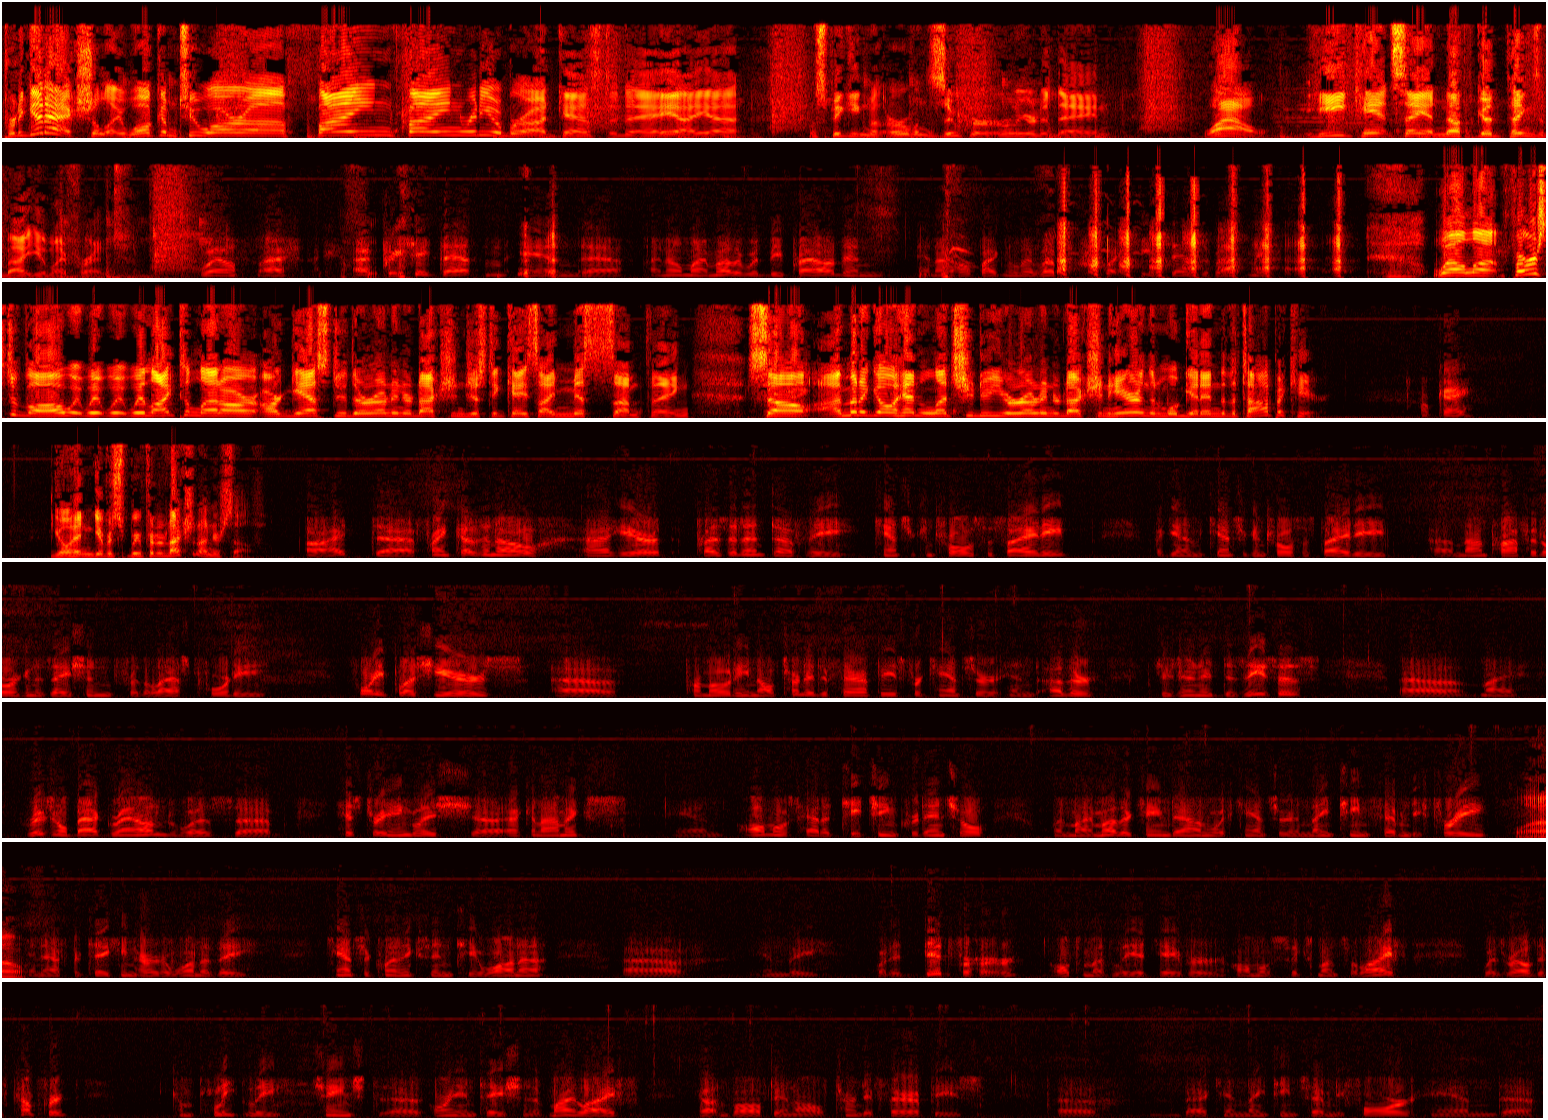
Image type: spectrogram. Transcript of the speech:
Pretty good, actually. Welcome to our uh, fine, fine radio broadcast today. I uh, was speaking with Irwin Zucker earlier today, and wow, he can't say enough good things about you, my friend. Well, I I appreciate that, and, and uh, I know my mother would be proud, and and I hope I can live up to what he says about me. Well, uh, first of all, we, we, we like to let our, our guests do their own introduction just in case I missed something. So I'm going to go ahead and let you do your own introduction here, and then we'll get into the topic here. Okay. Go ahead and give us a brief introduction on yourself. All right. Uh, Frank Cousineau uh, here, president of the Cancer Control Society. Again, the Cancer Control Society, a nonprofit organization for the last 40, 40 plus years, uh, promoting alternative therapies for cancer and other degenerative diseases. Uh, my original background was uh, history, English, uh, economics, and almost had a teaching credential when my mother came down with cancer in 1973. Wow. And after taking her to one of the cancer clinics in Tijuana, uh, in the what it did for her, ultimately it gave her almost six months of life with relative comfort, completely changed uh, orientation of my life, got involved in alternative therapies uh, back in 1974, and uh,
